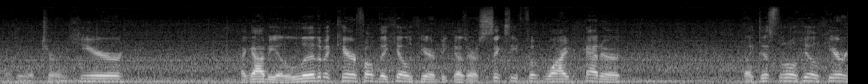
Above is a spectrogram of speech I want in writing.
I think we'll turn here. I gotta be a little bit careful of the hill here because our 60 foot wide header, like this little hill here,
